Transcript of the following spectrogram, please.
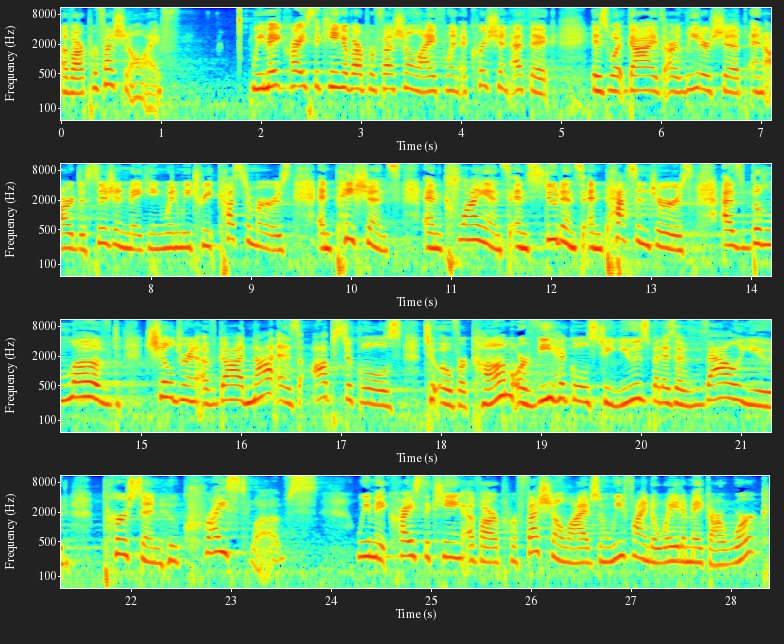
of our professional life. We make Christ the king of our professional life when a Christian ethic is what guides our leadership and our decision making, when we treat customers and patients and clients and students and passengers as beloved children of God, not as obstacles to overcome or vehicles to use, but as a valued person who Christ loves. We make Christ the king of our professional lives when we find a way to make our work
